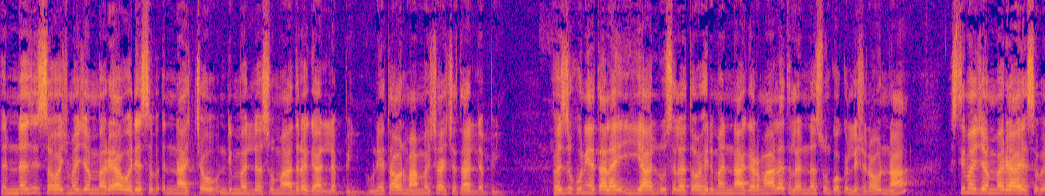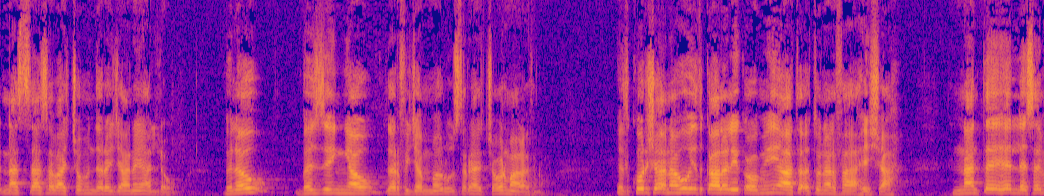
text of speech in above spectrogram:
እነዚህ ሰዎች መጀመሪያ ወደ ስብእናቸው እንዲመለሱ ማድረግ አለብኝ ሁኔታውን ማመቻቸት አለብኝ። በዚህ ሁኔታ ላይ እያሉ ስለ ተውሂድ መናገር ማለት ለእነሱ እንቆቅልሽ ነውና እስቲ መጀመሪያ የስብእና አስተሳሰባቸው ምን ደረጃ ነው ያለው ብለው በዚህኛው ዘርፍ ጀመሩ ስራቸውን ማለት ነው اذكر شأنه إذ قال لقومه أتأتون الفاحشة። እናንተ ይሄን ለሰሚ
